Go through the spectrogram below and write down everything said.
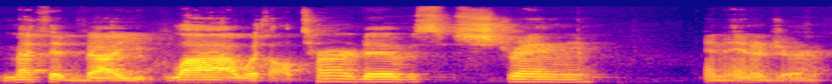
method value blah with alternatives, string, and integer.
